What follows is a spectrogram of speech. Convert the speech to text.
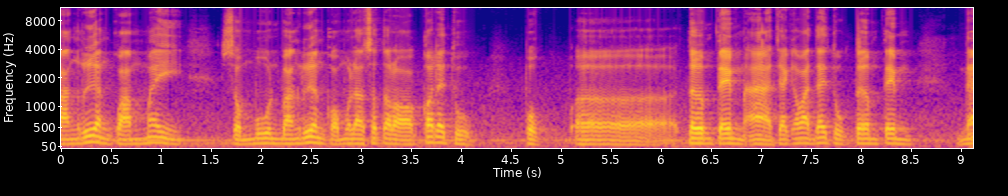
บางเรื่อง ความไม่สมบูรณ์บางเรื่องของมุลาสตรอก็ได้ถูกปกเเติมเต็มอ่าใช้คำว่าได้ถูกเติมเต็มใน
